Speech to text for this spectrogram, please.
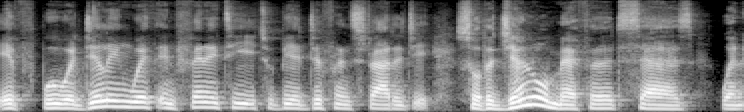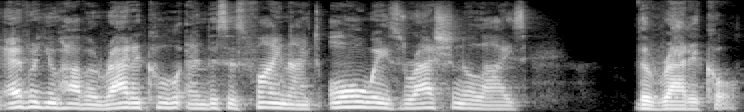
if we were dealing with infinity, it would be a different strategy. So the general method says whenever you have a radical and this is finite, always rationalize the radical.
